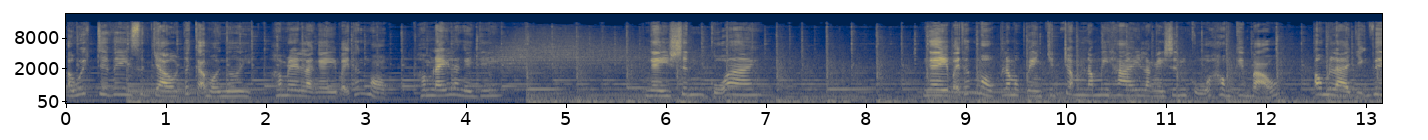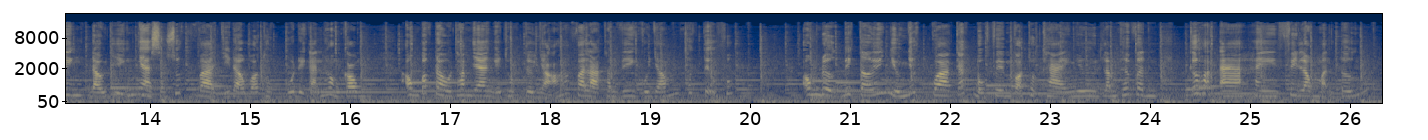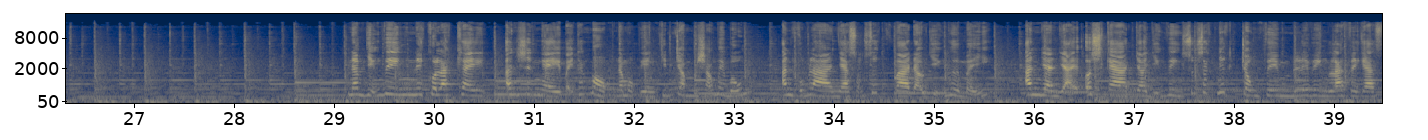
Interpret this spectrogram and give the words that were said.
Ở Quyết TV xin chào tất cả mọi người. Hôm nay là ngày 7 tháng 1. Hôm nay là ngày gì? Ngày sinh của ai? Ngày 7 tháng 1 năm 1952 là ngày sinh của Hồng Kim Bảo. Ông là diễn viên, đạo diễn, nhà sản xuất và chỉ đạo võ thuật của điện ảnh Hồng Kông. Ông bắt đầu tham gia nghệ thuật từ nhỏ và là thành viên của nhóm Thất Tiểu Phúc. Ông được biết tới nhiều nhất qua các bộ phim võ thuật hài như Lâm Thế Vinh, Kế hoạch A hay Phi Long Mạnh Tướng. Nam diễn viên Nicolas Cage, anh sinh ngày 7 tháng 1 năm 1964. Anh cũng là nhà sản xuất và đạo diễn người Mỹ. Anh giành giải Oscar cho diễn viên xuất sắc nhất trong phim Living Las Vegas.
